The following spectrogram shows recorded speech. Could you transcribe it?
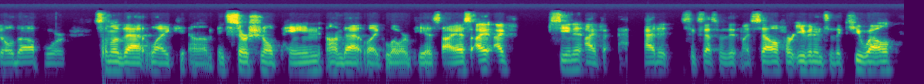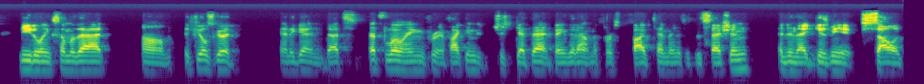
buildup or some of that like um, insertional pain on that like lower PSIS, I, I've seen it. I've had it success with it myself, or even into the QL needling some of that. Um, it feels good. And again, that's that's low hanging fruit. If I can just get that, bang that out in the first five ten minutes of the session, and then that gives me a solid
